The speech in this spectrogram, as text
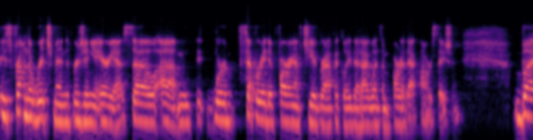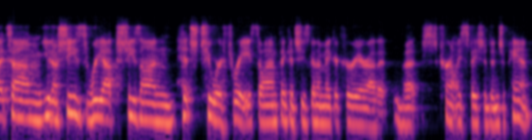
is from the Richmond, Virginia area. So um, we're separated far enough geographically that I wasn't part of that conversation. But um, you know, she's re-upped. She's on hitch two or three, so I'm thinking she's going to make a career of it. But she's currently stationed in Japan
